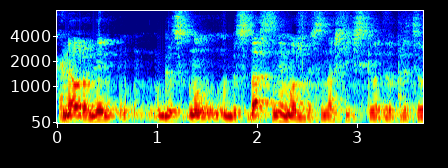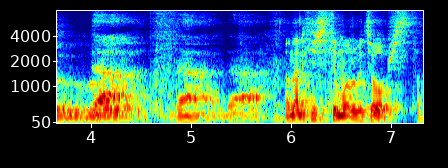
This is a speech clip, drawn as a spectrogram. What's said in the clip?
На уровне ну, государства не может быть анархическим, это против... Да, да, да. Анархическим может быть общество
